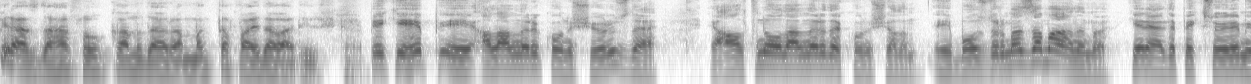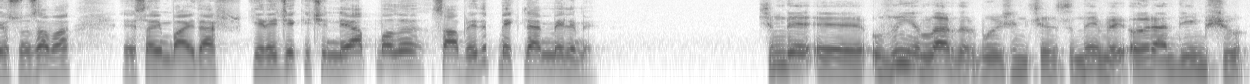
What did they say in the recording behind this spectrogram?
biraz daha soğukkanlı davranmakta fayda var diye düşünüyorum. Peki hep e, alanları konuşuyoruz da e, altına olanları da konuşalım. E, bozdurma zamanı mı? Genelde pek söylemiyorsunuz ama e, Sayın Baydar gelecek için ne yapmalı? Sabredip beklenmeli mi? Şimdi e, uzun yıllardır bu işin içerisindeyim ve öğrendiğim şu.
